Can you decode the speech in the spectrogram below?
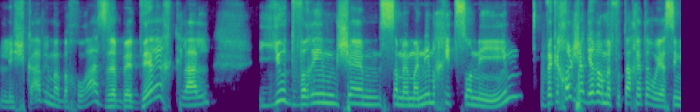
לשכב עם הבחורה זה בדרך כלל יהיו דברים שהם סממנים חיצוניים וככל שהגבר מפותח יותר הוא ישים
